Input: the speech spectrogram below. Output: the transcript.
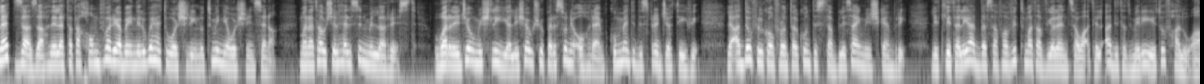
Tliet żgħażagħ li l-età tagħhom tvarja bejn il-21 u t-28 sena ma ngħatawx il-ħelsien mill-arrest wara li ġew mixlija li xewxu persuni oħrajn b'kummenti dispreġġjattivi li għaddew fil-konfront tal-Kuntistabbli Simon Schembri li t-Tlieta li għadda safa vittma ta' vjolenza waqt il-qadi ta' dmirijietu f'Ħal Luqa.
